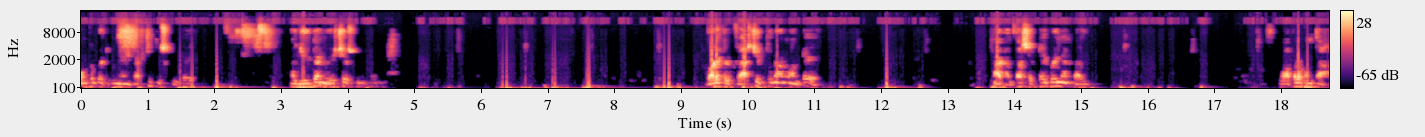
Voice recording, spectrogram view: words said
వంక పెట్టుకుని నేను రెస్ట్ తీసుకుంటే నా జీవితాన్ని వేస్ట్ చేసుకుంటాను. వాడు ఇక్కడ క్లాస్ చెప్తున్నాను అంటే నాకంతా సెట్ అయిపోయిందని కాదు. లోపల కొంత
